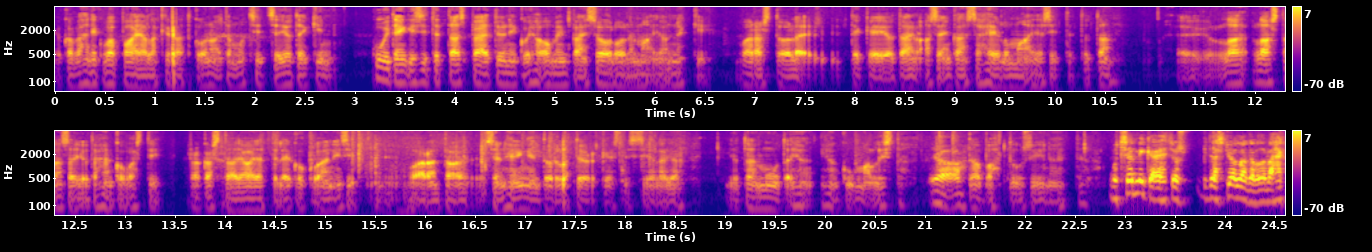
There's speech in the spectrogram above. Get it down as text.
joka vähän niin kuin vapaa-ajallakin ratkoo noita, mutta sitten se jotenkin kuitenkin sitten taas päätyy niin kuin ihan omin päin sooloilemaan jonnekin varastoille, tekee jotain aseen kanssa heilumaan ja sitten tota, lastansa, jota hän kovasti rakastaa ja ajattelee koko ajan, niin sitten vaarantaa sen hengen todella törkeästi siellä ja jotain muuta ihan, ihan kummallista Joo. tapahtuu siinä. Että... Mutta se mikä ehkä, jos pitäisi jollain tavalla vähän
